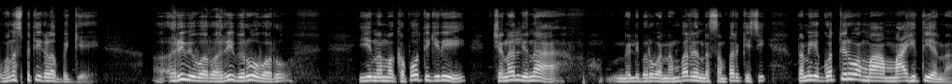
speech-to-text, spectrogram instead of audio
ವನಸ್ಪತಿಗಳ ಬಗ್ಗೆ ಅರಿವಿವರು ಅರಿವಿರುವವರು ಈ ನಮ್ಮ ಕಪೋತಗಿರಿ ಚಾನಲ್ಲಿನ ನಲ್ಲಿ ಬರುವ ನಂಬರನ್ನು ಸಂಪರ್ಕಿಸಿ, ತಮಗೆ ಗೊತ್ತಿರುವ ಮಾ ಮಾಹಿತಿಯನ್ನು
